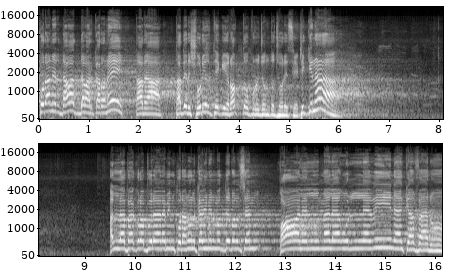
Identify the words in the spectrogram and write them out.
কোরআনের দাওয়াত দেওয়ার কারণে তারা তাদের শরীর থেকে রক্ত পর্যন্ত ঝরেছে, ঠিক কিনা? আল্লাহ পাক রব্বুল আলামিন কোরআনুল কারীমের মধ্যে বলছেন قال الملأ الذين كفروا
